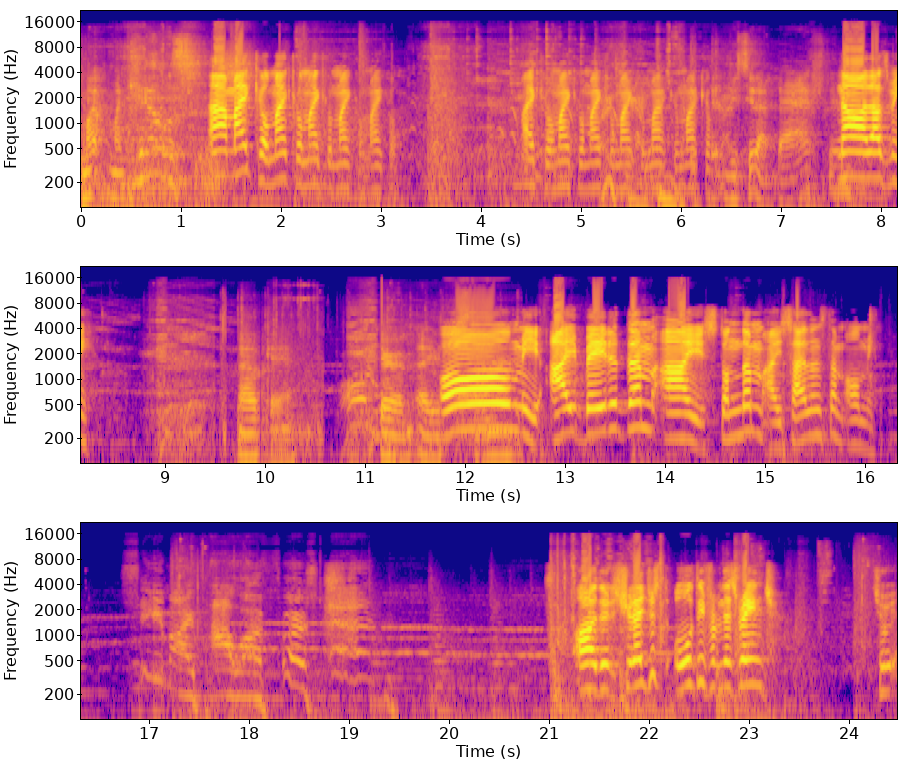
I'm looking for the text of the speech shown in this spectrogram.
My, my kills! Ah, Michael, Michael, Michael, Michael, Michael. Michael, Michael, Michael, Michael, Michael, Michael. Did you see that bash? Dude? No, that's me. Okay. Here, I, All me. I baited them, I stunned them, I silenced them, all me. See my power first. Oh, dude, should I just ulti from this range? Should,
